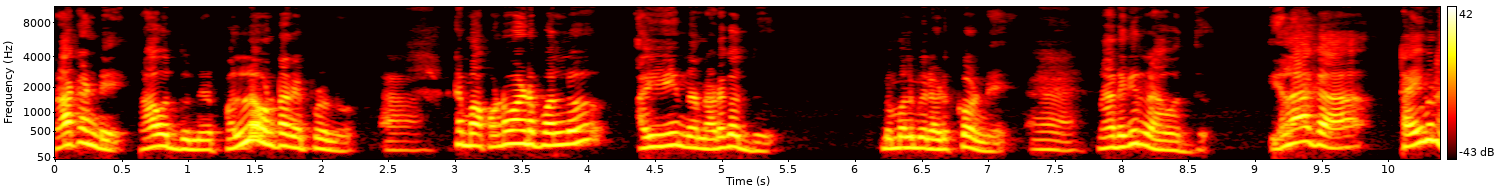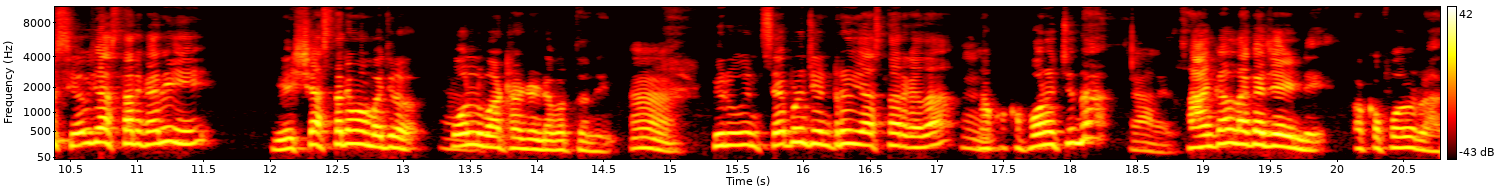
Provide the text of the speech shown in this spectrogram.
రాకండి రావద్దు. నేను పనిలో ఉంటాను ఎప్పుడు అంటే మా కొండవాడి పనులు అవి నన్ను అడగొద్దు. మిమ్మల్ని మీరు అడుక్కోండి. నా దగ్గర రావద్దు. ఇలాగా టైంని సేవ్ చేస్తాను కానీ వేస్ట్ చేస్తానేమో మధ్యలో. ఫోన్లు మాట్లాడండి ఎవరితోని. ఆ, మీరు ఇంతసేపు నుంచి ఇంటర్వ్యూ చేస్తున్నారు కదా. నాకు ఒక ఫోన్ వచ్చిందా? సాయంకాలం దాకా చేయండి. ఒక్క ఫోన్ రాదు.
